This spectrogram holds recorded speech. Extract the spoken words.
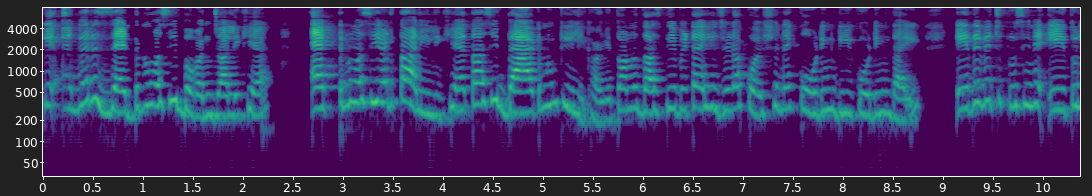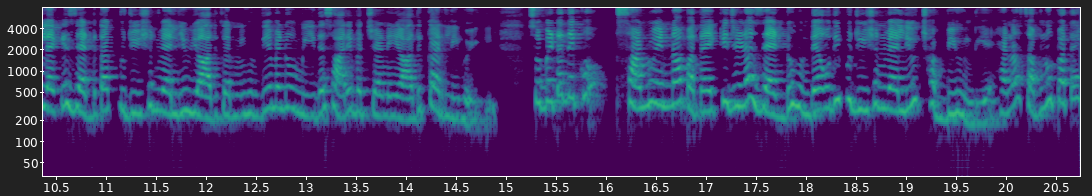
ਕਿ ਅਗਰ Z ਨੂੰ ਅਸੀਂ 52 ਲਿਖਿਆ ਐਕਟ ਨੂੰ ਅਸੀਂ 48 ਲਿਖਿਆ ਤਾਂ ਅਸੀਂ ਬੈਟ ਨੂੰ ਕੀ ਲਿਖਾਂਗੇ? ਤੁਹਾਨੂੰ ਦੱਸ ਦਈਏ ਬੇਟਾ, ਇਹ ਜਿਹੜਾ ਕੁਐਸਚਨ ਹੈ ਕੋਡਿੰਗ ਡੀਕੋਡਿੰਗ ਦਾ ਹੀ। ਇਹਦੇ ਵਿੱਚ ਤੁਸੀਂ ਨੇ A ਤੋਂ ਲੈ ਕੇ Z ਤੱਕ ਪੋਜੀਸ਼ਨ ਵੈਲਿਊ ਯਾਦ ਕਰਨੀ ਹੁੰਦੀ ਹੈ। ਮੈਨੂੰ ਉਮੀਦ ਹੈ ਸਾਰੇ ਬੱਚਿਆਂ ਨੇ ਯਾਦ ਕਰ ਲਈ ਹੋਏਗੀ। ਸੋ ਬੇਟਾ ਦੇਖੋ, ਸਾਨੂੰ ਇੰਨਾ ਪਤਾ ਹੈ ਕਿ ਜਿਹੜਾ Z ਹੁੰਦਾ ਉਹਦੀ ਪੋਜੀਸ਼ਨ ਵੈਲਿਊ 26 ਹੁੰਦੀ ਹੈ, ਹੈਨਾ? ਸਭ ਨੂੰ ਪਤਾ ਹੈ?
